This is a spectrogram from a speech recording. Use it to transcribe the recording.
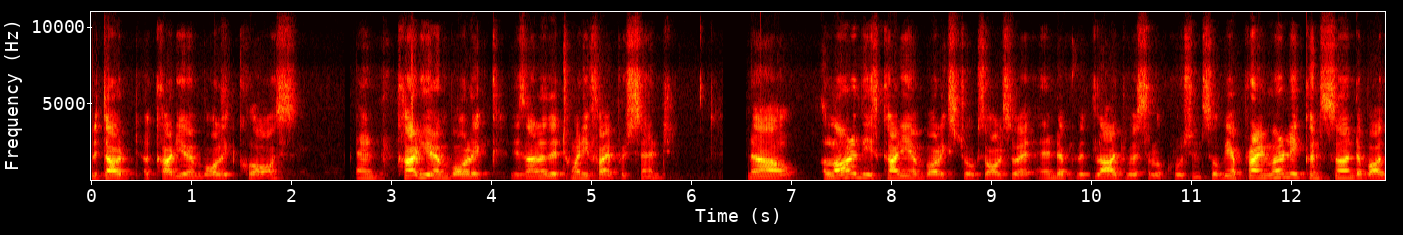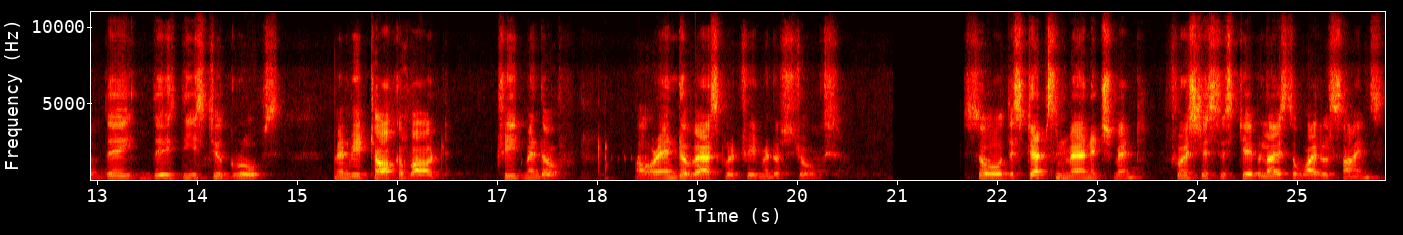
without a cardioembolic cause and cardioembolic is another 25%. Now, a lot of these cardioembolic strokes also end up with large vessel occlusion. So we are primarily concerned about the, the, these two groups when we talk about treatment of or endovascular treatment of strokes. So the steps in management, first is to stabilize the vital signs.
